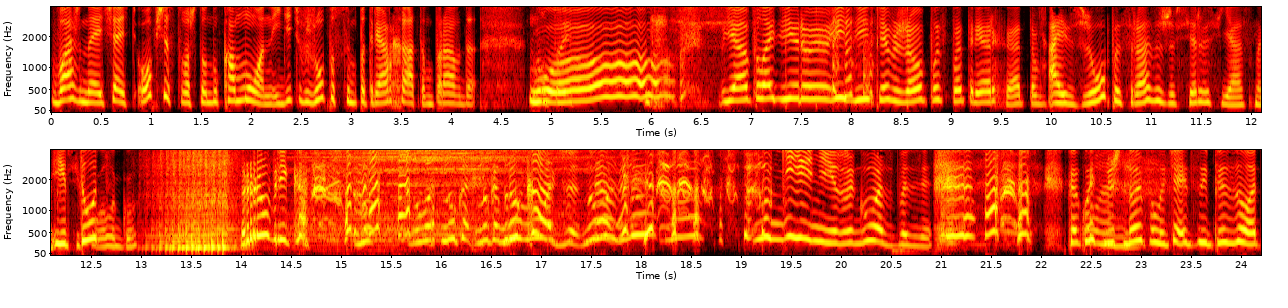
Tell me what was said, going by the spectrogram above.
важная часть общества, что ну come on, идите в жопу с своим патриархатом, правда. Ну, то есть... Я аплодирую. Идите в жопу с патриархатом. А из жопы сразу же в сервис ясно, к И тут- психологу. Рубрика. Ну вот, ну как, ну как, Ну ну как же, ну, ну, ну, ну гении же, господи. Какой Ой. смешной получается эпизод.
